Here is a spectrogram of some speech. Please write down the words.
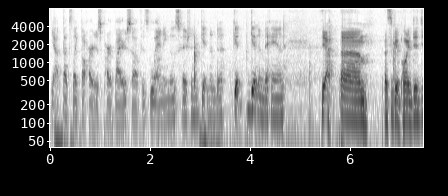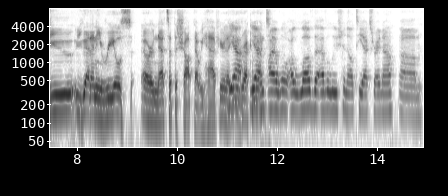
yeah, that's like the hardest part by yourself is landing those fish and getting them to get getting them to hand. Yeah, um, that's a good point. Did you you got any reels or nets at the shop that we have here that you would recommend? Yeah, I, I love the Evolution LTX right now. Um,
